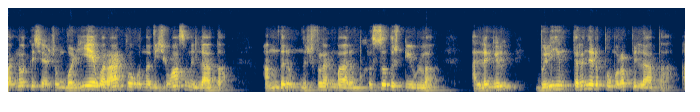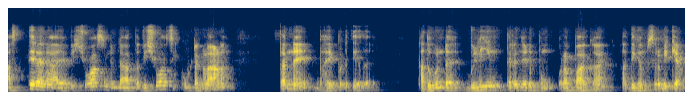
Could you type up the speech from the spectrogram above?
തങ്ങൾക്ക് ശേഷം വഴിയെ വരാൻ പോകുന്ന വിശ്വാസമില്ലാത്ത അന്തരും നിഷ്ഫലന്മാരും ഹ്രസ്വദൃഷ്ടിയുള്ള അല്ലെങ്കിൽ വിളിയും തിരഞ്ഞെടുപ്പും ഉറപ്പില്ലാത്ത അസ്ഥിരരായ വിശ്വാസമില്ലാത്ത വിശ്വാസിക്കൂട്ടങ്ങളാണ് തന്നെ ഭയപ്പെടുത്തിയത്. അതുകൊണ്ട് വിളിയും തിരഞ്ഞെടുപ്പും ഉറപ്പാക്കാൻ അധികം ശ്രമിക്കാം.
